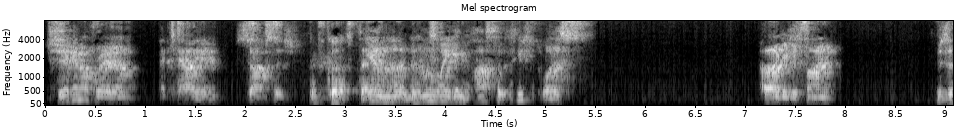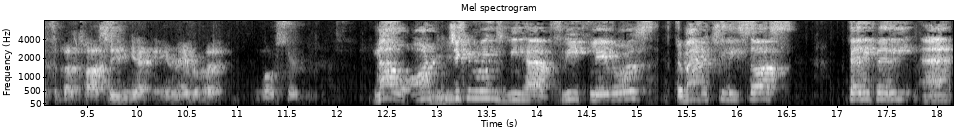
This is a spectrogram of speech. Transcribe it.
chicken alfredo, Italian sausage. of course, that's Yeah, I don't know- I don't know why you're getting pasta at the pizza place. I like it just fine. Is it the best pasta you can get in your neighborhood? Most certainly. Now on to Hmm. chicken wings, we have three flavors: tomato chili sauce, peri peri, and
